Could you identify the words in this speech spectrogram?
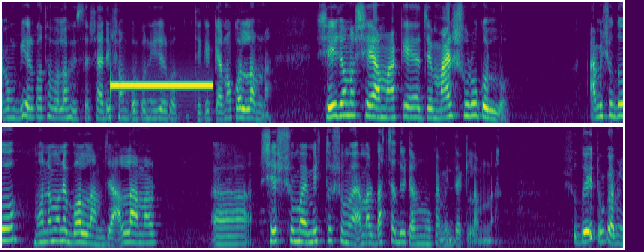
এবং বিয়ের কথা বলা হয়েছে, শারীরিক সম্পর্ক নিজের থেকে কেন করলাম না? সেই জন্য সে আমাকে যে মায়ের শুরু করল, আমি শুধু মনে মনে বললাম যে, আল্লাহ আমার শেষ সময়, মৃত্যুর সময় আমার বাচ্চা দুইটার মুখ আমি দেখলাম না। শুধু এটুকু আমি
